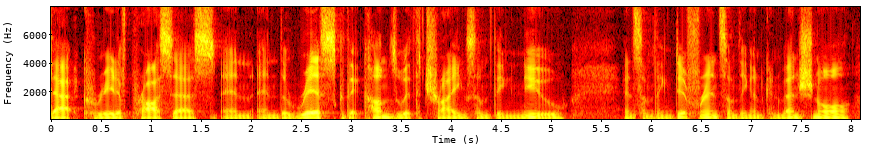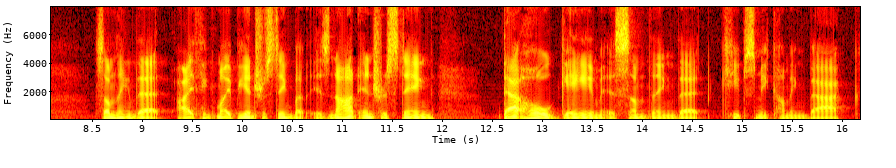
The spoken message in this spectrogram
that creative process and and the risk that comes with trying something new and something different, something unconventional, something that I think might be interesting but is not interesting. That whole game is something that keeps me coming back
